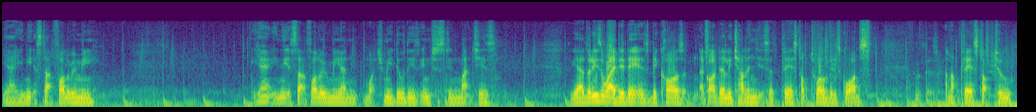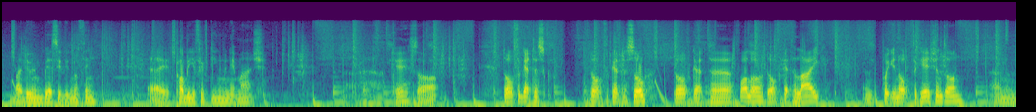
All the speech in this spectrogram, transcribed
yeah, you need to start following me. Yeah, you need to start following me and watch me do these interesting matches. Yeah, the reason why I did it is because I got a daily challenge. It said place top 12 in squads. And I placed top 2 by doing basically nothing. Uh, probably a 15 minute match. Uh, okay, so don't forget to don't forget to sub, don't forget to follow, don't forget to like, and put your notifications on. And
